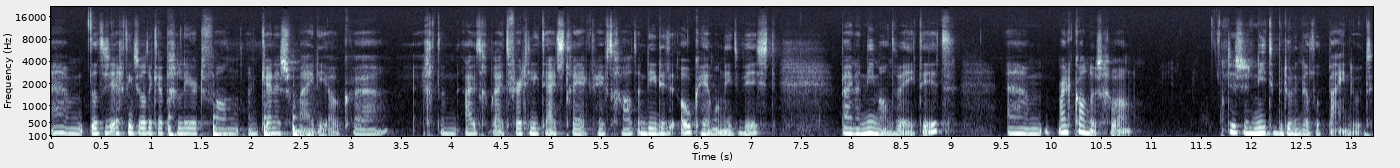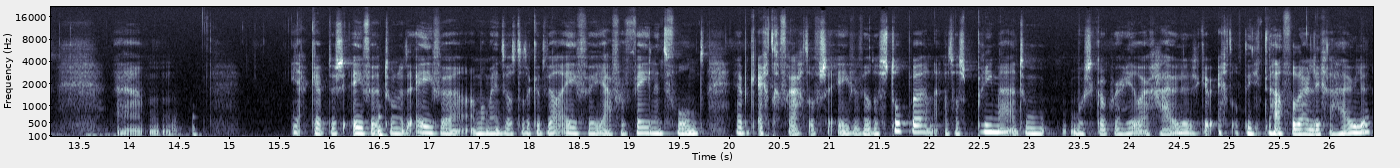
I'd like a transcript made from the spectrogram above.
Um, dat is echt iets wat ik heb geleerd van een kennis van mij die ook uh, echt een uitgebreid fertiliteitstraject heeft gehad en die dit ook helemaal niet wist. Bijna niemand weet dit. Maar het kan dus gewoon. Het is dus niet de bedoeling dat het pijn doet. Um, ja, ik heb dus even, toen het even een moment was dat ik het wel even ja, vervelend vond, heb ik echt gevraagd of ze even wilde stoppen. Nou, dat was prima. En toen moest ik ook weer heel erg huilen. Dus ik heb echt op die tafel daar liggen huilen.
